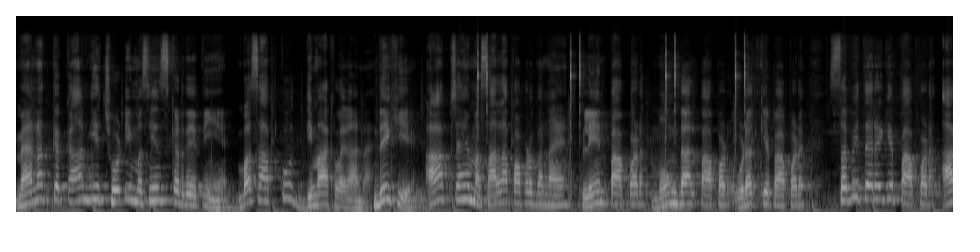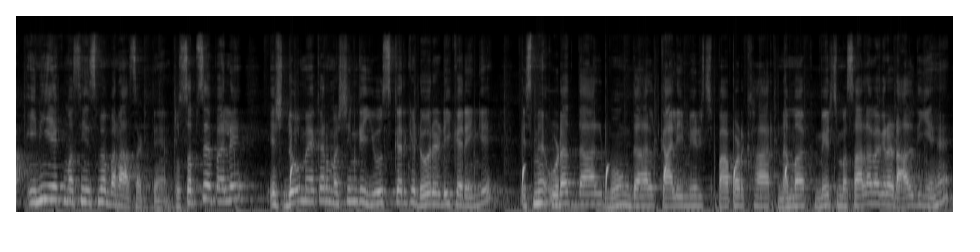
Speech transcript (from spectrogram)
मेहनत का काम ये छोटी मशीन कर देती है। बस आपको दिमाग लगाना है। देखिए, आप चाहे मसाला पापड़ बनाए प्लेन पापड़, मूंग दाल पापड़, उड़द के पापड़, सभी तरह के पापड़ आप इन्हीं एक मशीन में बना सकते हैं। तो सबसे पहले इस डो मेकर मशीन के यूज़ करके डो रेडी करेंगे। इसमें उड़द दाल, मूंग दाल, काली मिर्च, पापड़ खार, नमक, मिर्च, मसाला वगैरह डाल दिए हैं।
